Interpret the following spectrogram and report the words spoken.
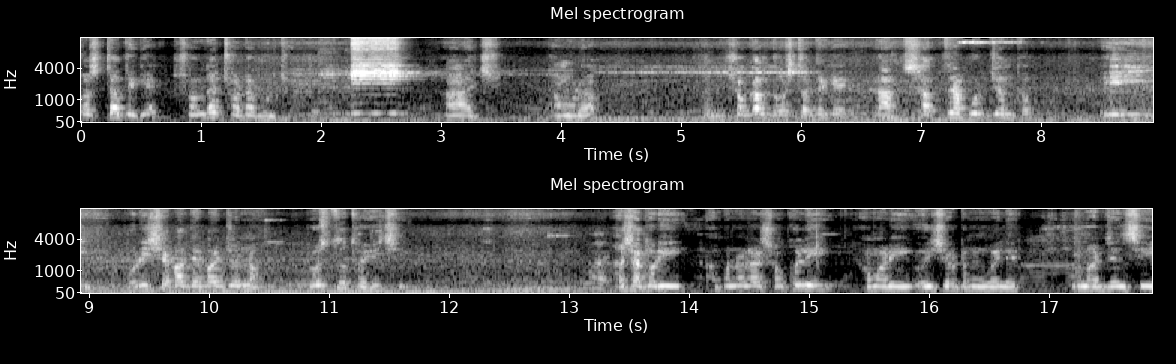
দশটা থেকে সন্ধ্যা ছটা পর্যন্ত। আজ আমরা সকাল দশটা থেকে রাত সাতটা পর্যন্ত এই পরিষেবা দেওয়ার জন্য প্রস্তুত হয়েছি। আশা করি আপনারা সকলেই আমার এই ঐশ্বর অটোমোবাইলের ইমার্জেন্সি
